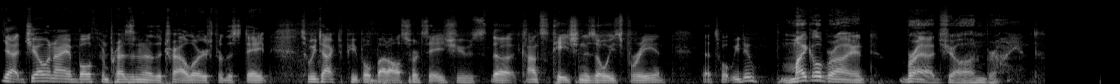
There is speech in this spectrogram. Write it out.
Yeah, Joe and I have both been president of the trial lawyers for the state, so we talk to people about all sorts of issues. The consultation is always free, and that's what we do. Michael Bryant, Bradshaw, Bryant.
